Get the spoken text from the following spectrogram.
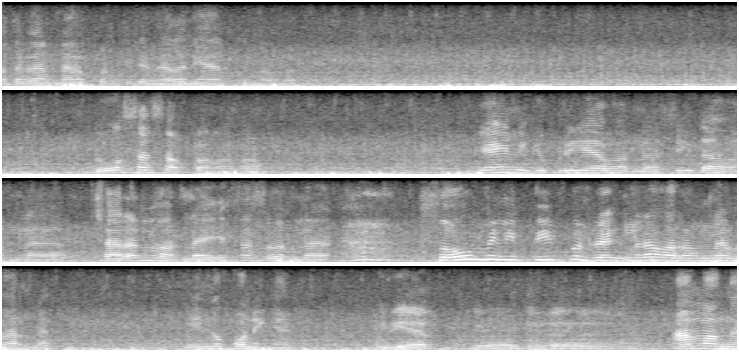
அதை வேற ஞாபகப்படுத்திட்டு வேதனையாக இருக்குன்ற மாதிரி. தோசை சாப்பிட்டானா ஏன் இன்னைக்கு பிரியா வரல சீதா வரல சரண் வரல எஸ்எஸ் வரல? So many people ரெகுலராக வர்றவங்களே வரல. எங்கே போனீங்க? ஆமாங்க.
